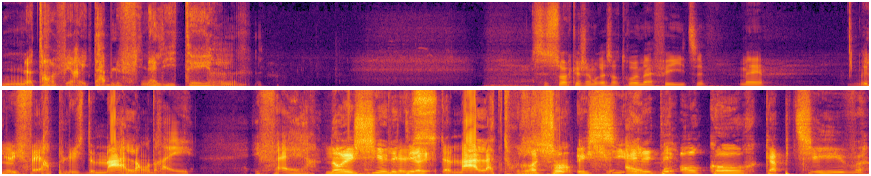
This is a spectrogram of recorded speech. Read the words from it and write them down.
notre véritable finalité? C'est sûr que j'aimerais retrouver ma fille, tu sais. Mais. Et lui faire plus de mal, André Et faire Non, ici, elle était... plus de mal à tous les gens ici, tu elle aimes. était encore captive?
